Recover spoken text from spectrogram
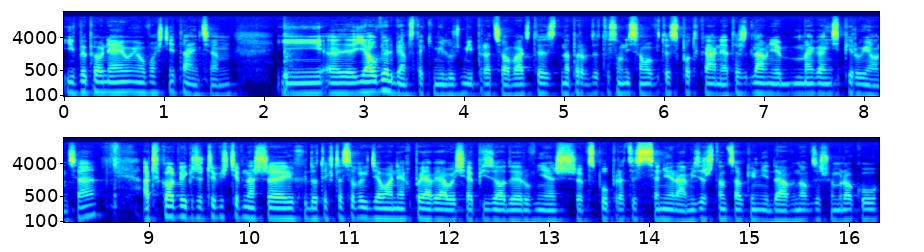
i wypełniają ją właśnie tańcem. I e, ja uwielbiam z takimi ludźmi pracować. To jest naprawdę, to są niesamowite spotkania, też dla mnie mega inspirujące. Aczkolwiek rzeczywiście w naszych dotychczasowych działaniach pojawiały się epizody również współpracy z seniorami. Zresztą całkiem niedawno, w zeszłym roku,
